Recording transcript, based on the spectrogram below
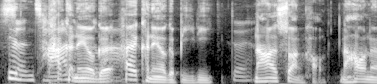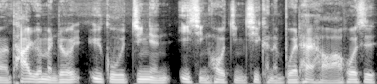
审查，他可能有个，他也可能有个比例，对，然后他算好，然后呢，他原本就预估今年疫情后景气可能不会太好啊，或是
